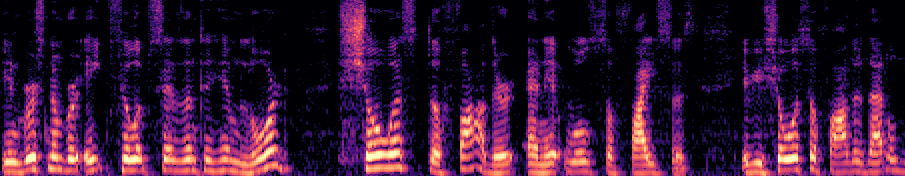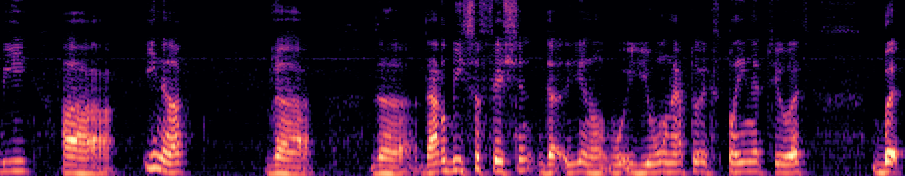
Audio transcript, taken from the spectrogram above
In verse number 8, Philip says unto him, Lord, show us the Father, and it will suffice us. If you show us the Father, that'll be uh, enough. The the that'll be sufficient. The, you know you won't have to explain it to us, but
